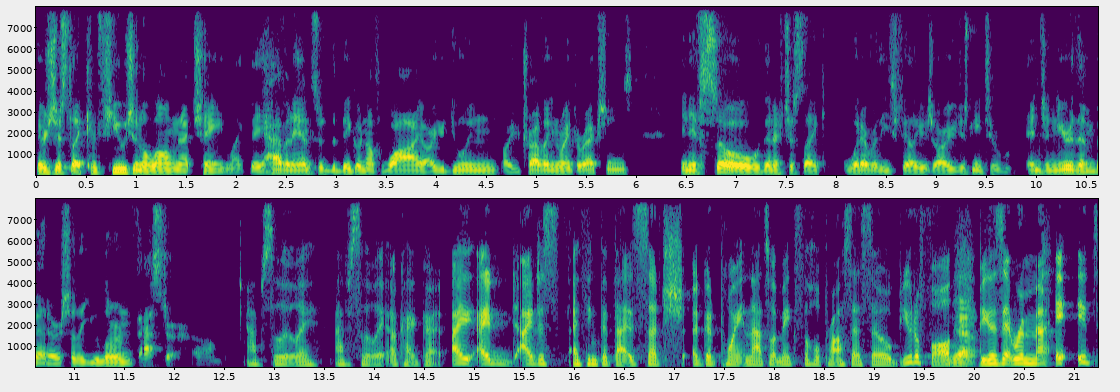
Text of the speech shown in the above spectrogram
there's just like confusion along that chain. Like they haven't answered the big enough why. Are you doing? Are you traveling in the right directions? And if so, then it's just like whatever these failures are, you just need to engineer them better so that you learn faster. Um, Absolutely. Absolutely. Okay, good. I, I, I just, I think that that is such a good point, and that's what makes the whole process so beautiful. Yeah. Because it, rem- it, it's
